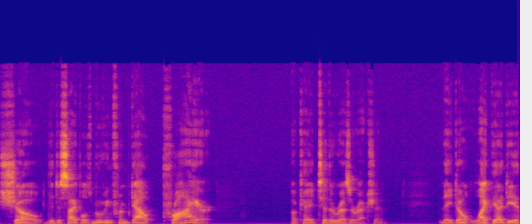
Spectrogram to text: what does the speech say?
show the disciples moving from doubt prior okay to the resurrection they don't like the idea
